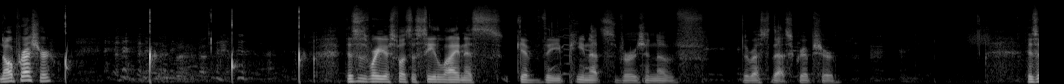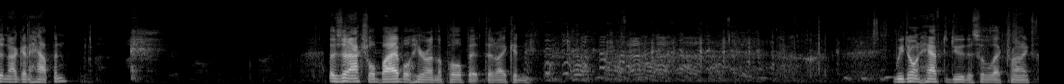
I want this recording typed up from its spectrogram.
No pressure. this is where you're supposed to see Linus give the Peanuts version of the rest of that scripture. Is it not going to happen? There's an actual Bible here on the pulpit that I can. we don't have to do this with electronics.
